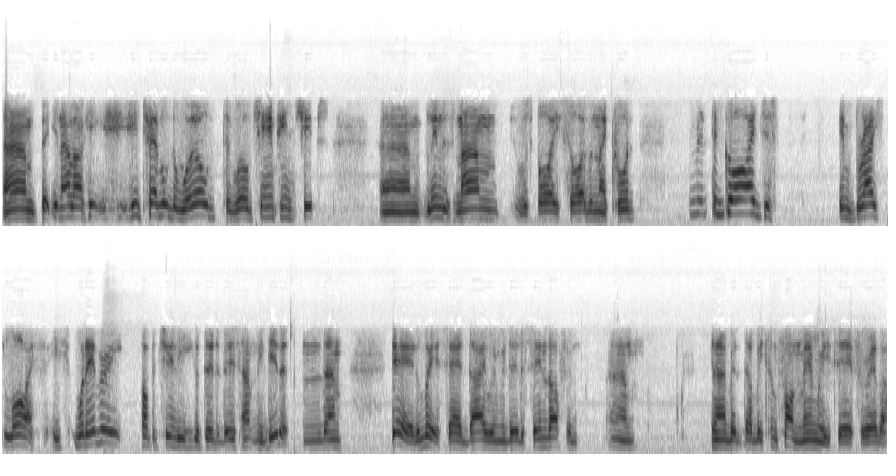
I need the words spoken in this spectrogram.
Um, but you know, like he he travelled the world to world championships. Um, Linda's mum was by his side when they could. The guy just embraced life. He's whatever he, opportunity he could do to do something, he did it. And um, yeah, it'll be a sad day when we do the send off, and um, you know, but there'll be some fond memories there forever.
